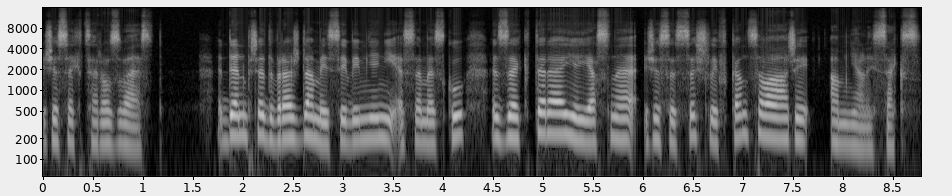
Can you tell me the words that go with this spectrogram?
že se chce rozvést. Den před vraždami si vymění sms ze které je jasné, že se sešli v kanceláři a měli sex.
